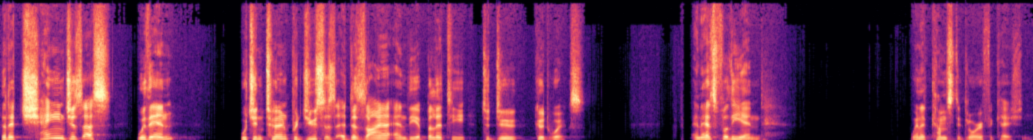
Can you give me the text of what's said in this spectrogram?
that it changes us within, which in turn produces a desire and the ability to do good works. And as for the end, when it comes to glorification,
